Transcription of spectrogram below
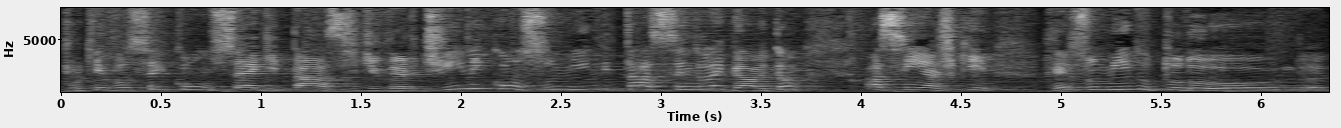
Porque você consegue estar tá se divertindo e consumindo e tá sendo legal. Então, assim, acho que resumindo tudo,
